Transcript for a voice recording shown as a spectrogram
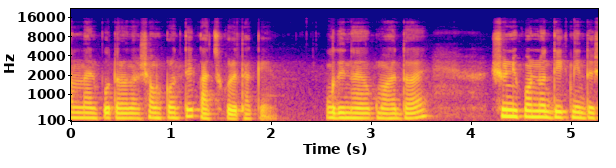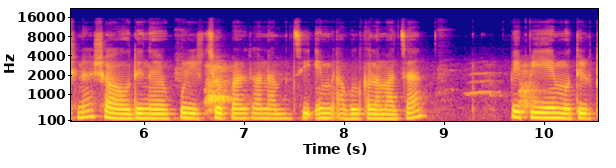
অনলাইন প্রতারণা সংক্রান্তে কাজ করে থাকে। অধিনায়ক মহোদয় সুনিপন্ন দিক নির্দেশনা সহ অধিনায়ক পুলিশ সুপার জনাব G M Abul Kalam Azad PPM অতিরিক্ত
